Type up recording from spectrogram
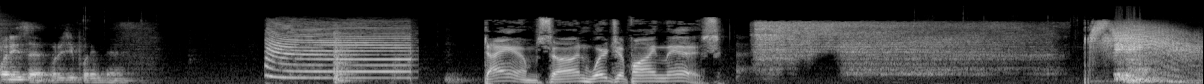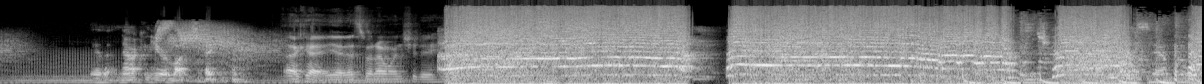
What is it? What did you put in there? Damn, son, where'd you find this? Yeah, now I can hear a lot. okay, yeah, that's what I want you to hear.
